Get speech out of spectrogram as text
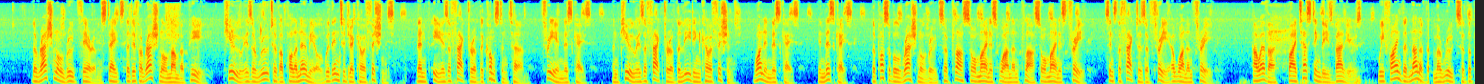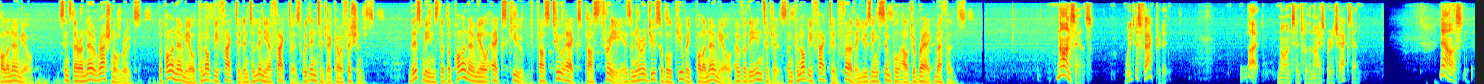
The rational root theorem states that if a rational number p, q is a root of a polynomial with integer coefficients, then p is a factor of the constant term. 3 in this case, and q is a factor of the leading coefficient, 1 in this case. In this case, the possible rational roots are plus or minus 1 and plus or minus 3, since the factors of 3 are 1 and 3. However, by testing these values, we find that none of them are roots of the polynomial. Since there are no rational roots, the polynomial cannot be factored into linear factors with integer coefficients. This means that the polynomial x cubed plus 2x plus 3 is an irreducible cubic polynomial over the integers and cannot be factored further using simple algebraic methods. Nonsense. We just factored it. But nonsense with a nice British accent. Now,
